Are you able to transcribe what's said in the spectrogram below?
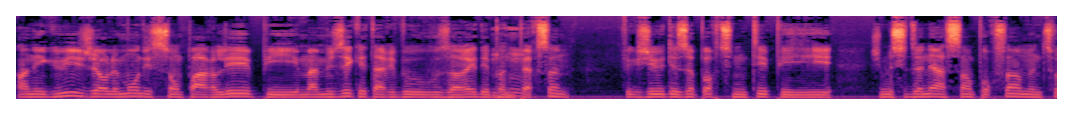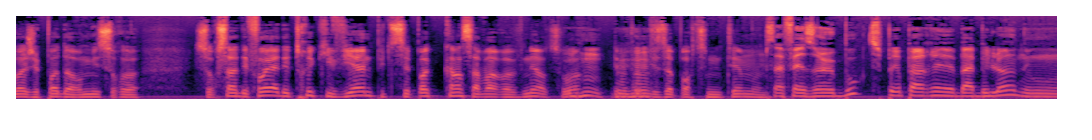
en aiguille, genre le monde, ils se sont parlé, puis ma musique est arrivée aux oreilles des bonnes Mhm. personnes. Fait que j'ai eu des opportunités, puis je me suis donné à 100%, mais tu vois, j'ai pas dormi sur, sur ça. Des fois, il y a des trucs qui viennent, puis tu sais pas quand ça va revenir, tu vois. Mhm, Des, mhm. des opportunités, man. Ça faisait un bout que tu préparais Babylone ou?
